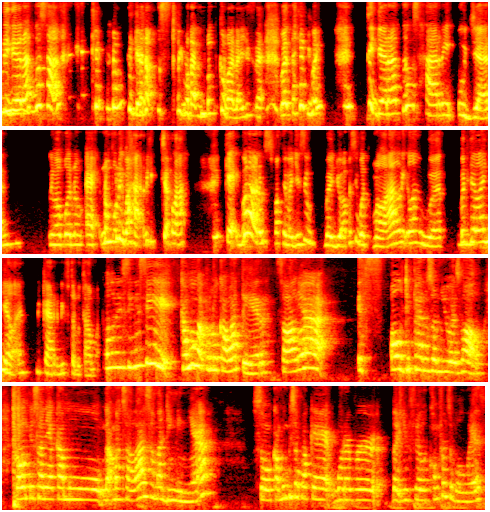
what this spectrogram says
tiga ratus tiga ratus lima enam ke mana aja sih? But anyway, tiga ratus hari hujan, lima puluh enam eh enam puluh lima hari cerah. Kayak gue harus pakai baju sih baju apa sih buat melali lah buat berjalan-jalan di Cardiff terutama. Kalau di sini sih kamu nggak perlu khawatir, soalnya it's all depends on you as well. Kalau misalnya kamu nggak masalah sama dinginnya, So kamu bisa pakai whatever that you feel comfortable with.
